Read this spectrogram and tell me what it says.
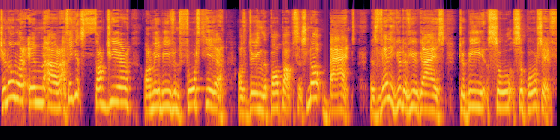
Do you know we're in our, I think it's third year or maybe even fourth year of doing the pop-ups. It's not bad. It's very good of you guys to be so supportive.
